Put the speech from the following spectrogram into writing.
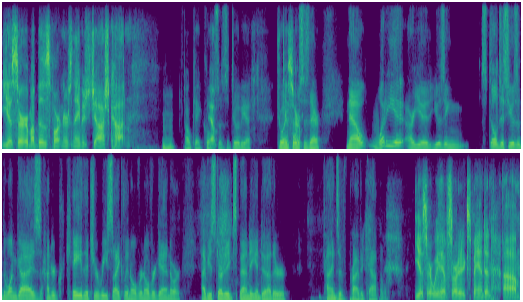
Yes, sir. My business partner's name is Josh Cotton. Okay, cool. Yep. So it's the two of you join Yes, sir. forces there. Now, what are you are you using? Still just using the one guy's 100k that you're recycling over and over again, or have you started expanding into other kinds of private capital? Yes, sir. We have started expanding. Um,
